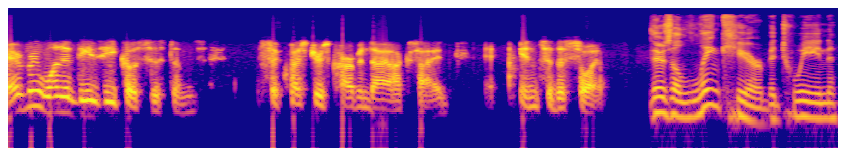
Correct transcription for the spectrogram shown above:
Every one of these ecosystems sequesters carbon dioxide into the soil. There's a link here between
